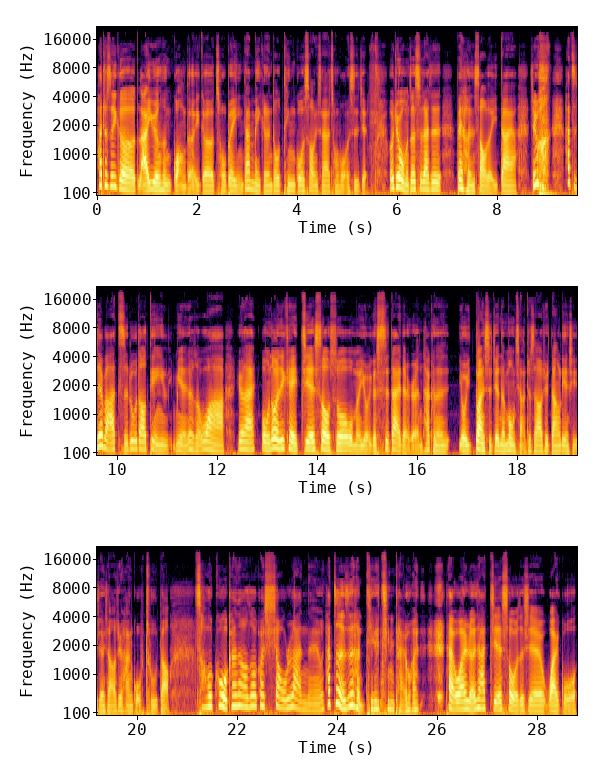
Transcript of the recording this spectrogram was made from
它就是一个来源很广的一个筹备营，但每个人都听过少女时代重逢的事件。我觉得我们这个时代是被很少的一代啊，结果他直接把它植入到电影里面，就是说哇，原来我们都已经可以接受说，我们有一个世代的人，他可能有一段时间的梦想就是要去当练习生，想要去韩国出道。超酷！我看到的时候快笑烂呢。他真的是很贴近台湾 台湾人，而且他接受了这些外国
